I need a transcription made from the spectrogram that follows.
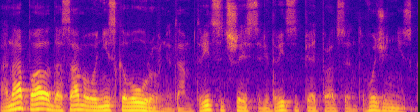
она пала до самого низкого уровня, там 36 или 35 процентов, очень низко.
